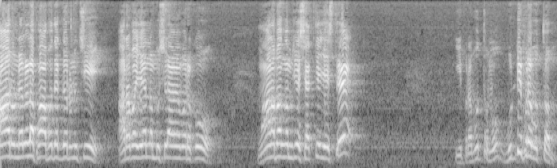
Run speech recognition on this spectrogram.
ఆరు నెలల పాప దగ్గర నుంచి అరవై ఏళ్ళ ముసలామె వరకు మానభంగం చేసి హత్య చేస్తే ఈ ప్రభుత్వము గుడ్డి ప్రభుత్వం.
